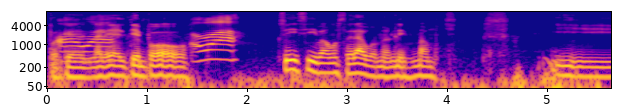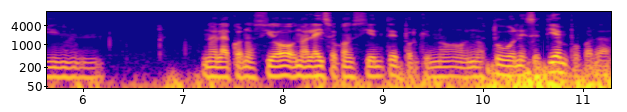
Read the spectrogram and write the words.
porque la ley del tiempo... Sí, sí, vamos al agua, Merlín, vamos. Y no la conoció, no la hizo consciente porque no, no estuvo en ese tiempo, ¿verdad?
